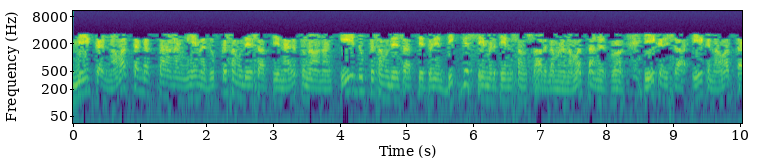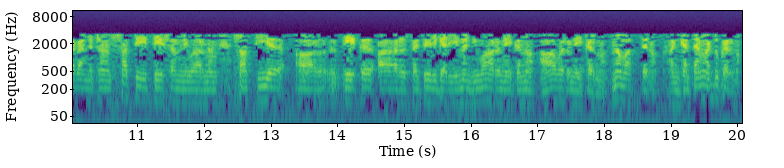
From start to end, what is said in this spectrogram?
මේක නවත්තගත්තා නම් එහෙම දුක්ඛ සමුදය සත්‍ය නැගතුණා නම් ඒ දුක්ඛ සමුදය සත්‍ය තුළින් දිග්ගැස්සීමට තියෙන සංසාර ගමන නවත්තන්නට පුළුවන්. ඒක නිසා ඒක නවත්තා ගන්නට නම් සතිය තේසම් නිවාරණ සතිය ඒක ආර සතිය ගැනීම නිවාරණය කරන ආවරණය කරනවා නවත්තනවා. අනිකන් අඩු කරනවා.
